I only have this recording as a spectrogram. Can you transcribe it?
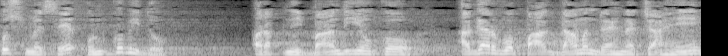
اس میں سے ان کو بھی دو۔ اور اپنی باندیوں کو اگر وہ پاک دامن رہنا چاہیں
